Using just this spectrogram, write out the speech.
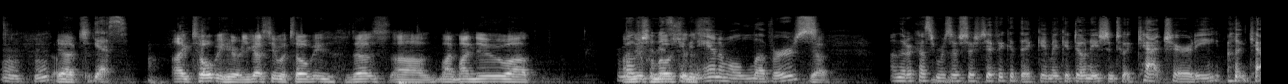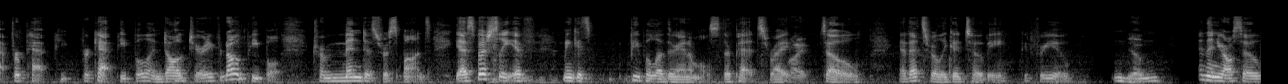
Yeah, t- yes. like Toby here. You guys see what Toby does? Uh, my, my new, uh, my new Promotion is giving is- animal lovers yeah. that our customers a certificate that can make a donation to a cat charity, cat for pet pe- for cat people, and dog charity for dog people. Tremendous response. Yeah, especially if I mean, because people love their animals, their pets, right? Right. So yeah, that's really good, Toby. Good for you. Yep. And then you're also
